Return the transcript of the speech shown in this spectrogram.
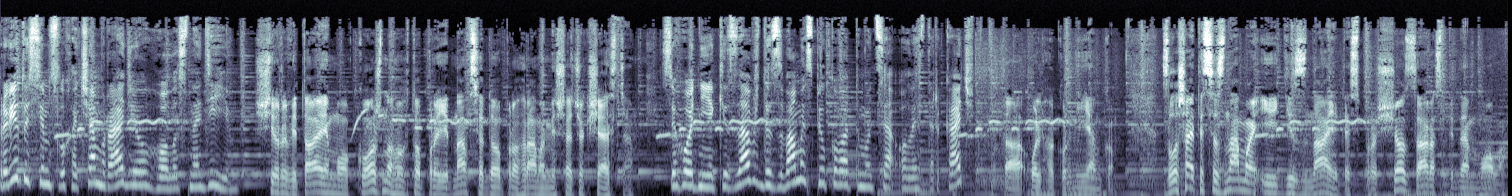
Привіт усім слухачам радіо Голос Надії. Щиро вітаємо кожного, хто приєднався до програми Мішечок щастя. Сьогодні, як і завжди, з вами спілкуватимуться Олесь Деркач та Ольга Корнієнко. Залишайтеся з нами і дізнаєтесь, про що зараз піде мова.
